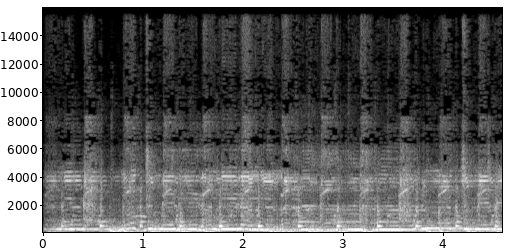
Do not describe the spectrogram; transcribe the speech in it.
मेरी रानी रानी नाच मेरी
